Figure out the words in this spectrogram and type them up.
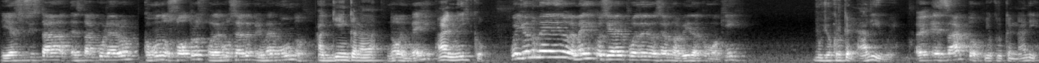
Y eso sí está, está culero. ¿Cómo nosotros podemos ser de primer mundo? Aquí en Canadá. No, en México. Ah, en México. Güey, yo no me he ido de México si he podido hacer una vida como aquí. Pues yo creo que nadie, güey. Eh, exacto. Yo creo que nadie.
